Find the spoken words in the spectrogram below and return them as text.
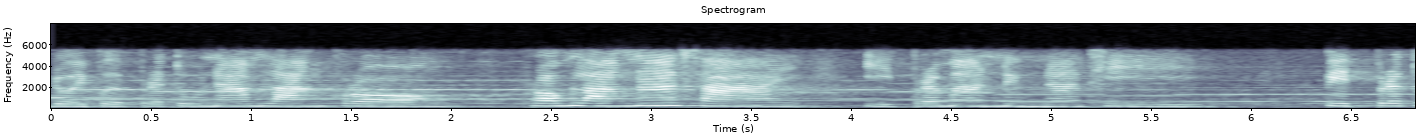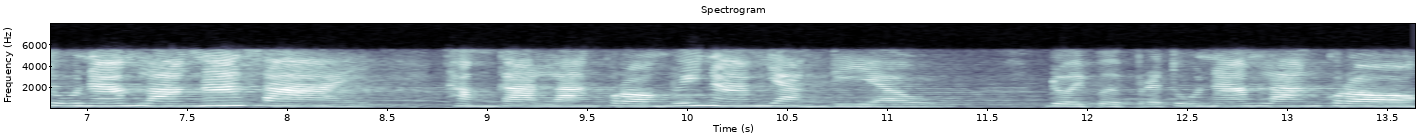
โดยเปิดประตูน้ำล้างกรอง พร้อมล้างหน้าทราย อีกประมาณหนึ่งนาที ปิดประตูน้ำล้างหน้าทรายทำการล้างกรองด้วยน้ำอย่างเดียว โดยเปิดประตูน้ำล้างกรอง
